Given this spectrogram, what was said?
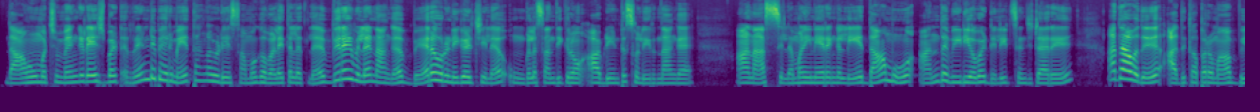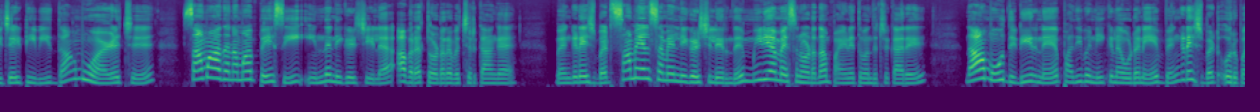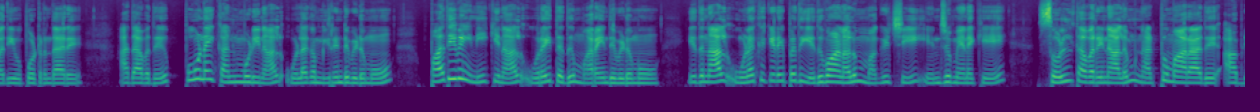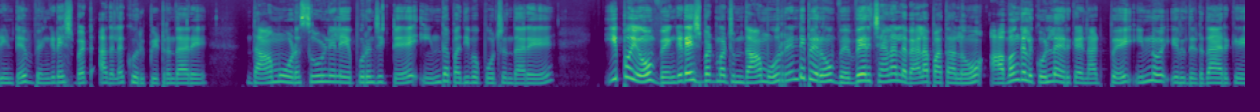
தாமு மற்றும் வெங்கடேஷ் பட் ரெண்டு பேருமே தங்களுடைய சமூக வலைத்தளத்துல விரைவில் நாங்க வேற ஒரு நிகழ்ச்சியில உங்களை சந்திக்கிறோம் அப்படின்ட்டு சொல்லியிருந்தாங்க. ஆனா சில மணி நேரங்கள்லயே தாமு அந்த வீடியோவை டெலீட் செஞ்சுட்டாரு. அதாவது அதுக்கப்புறமா விஜய் டிவி தாமு அழைச்சு சமாதானமா பேசி இந்த நிகழ்ச்சியில அவரை தொடர வச்சிருக்காங்க. வெங்கடேஷ் பட் சமையல் சமையல் நிகழ்ச்சியிலிருந்து மீடியா மேசனோட தான் பயணித்து வந்துட்டு இருக்காரு திடீர்னு பதிவை நீக்கின உடனே வெங்கடேஷ் பட் ஒரு பதிவு போட்டிருந்தாரு. அதாவது பூனை கண்மூடினால் உலகம் இருண்டு விடுமோ? பதிவை நீக்கினால் உரைத்தது மறைந்து விடுமோ? இதனால் உனக்கு கிடைப்பது எதுவானாலும் மகிழ்ச்சி என்றும் எனக்கே. சொல் தவறினாலும் நட்பு மாறாது அப்படின்ட்டு வெங்கடேஷ் பட் அதில் குறிப்பிட்டிருந்தாரு. தாமுவோட சூழ்நிலையை புரிஞ்சுக்கிட்டு இந்த பதிவை போட்டிருந்தாரு. இப்போயும் வெங்கடேஷ் பட் மற்றும் தாமு ரெண்டு பேரும் வெவ்வேறு சேனல்ல வேலை பார்த்தாலும் அவங்களுக்குள்ள இருக்க நட்பு இன்னும் இருந்துட்டு தான் இருக்கு.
